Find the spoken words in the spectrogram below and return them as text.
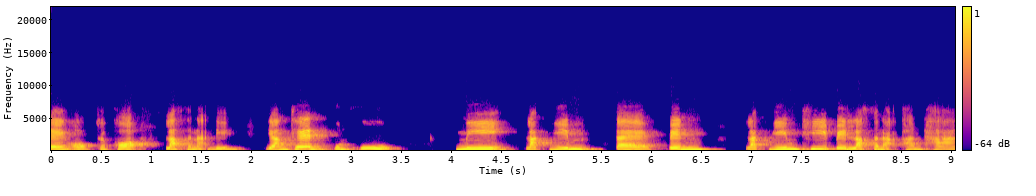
ดงออกเฉพาะลักษณะเด่น อย่างเช่น คุณครูมีลักยิ้มแต่เป็นลักยิ้มที่เป็นลักษณะพันทาง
